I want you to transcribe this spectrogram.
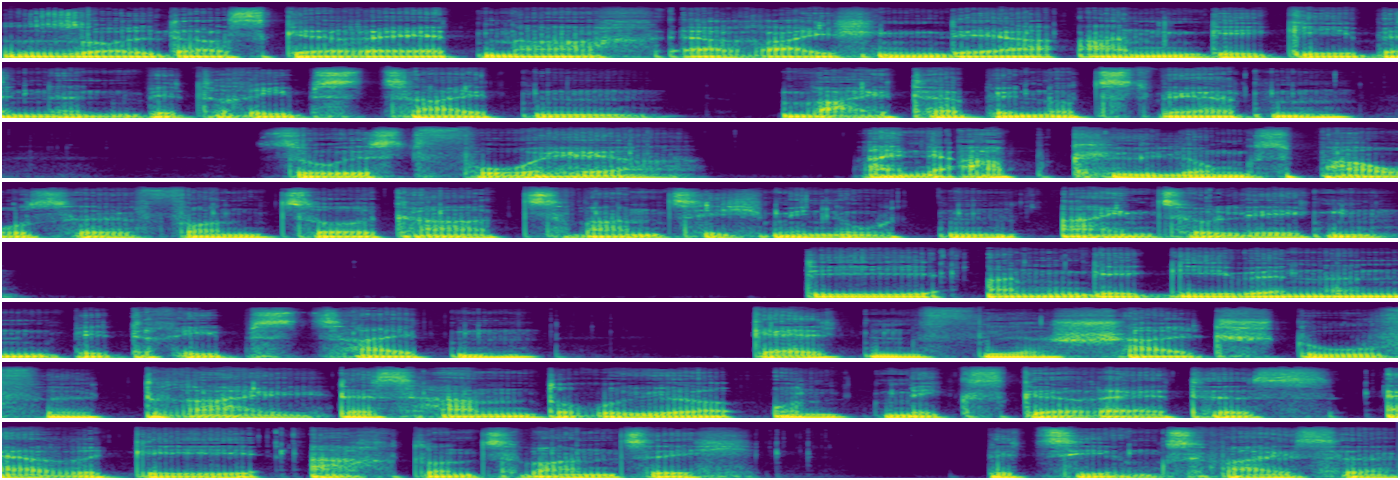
Soll das Gerät nach Erreichen der angegebenen Betriebszeiten weiter benutzt werden, so ist vorher eine Abkühlungspause von circa 20 Minuten einzulegen. Die angegebenen Betriebszeiten gelten für Schaltstufe 3 des Handrühr- und Mixgerätes RG28 bzw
